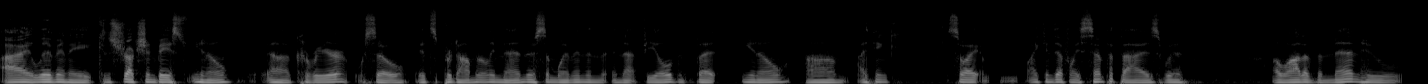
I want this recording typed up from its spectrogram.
I live in a construction based, you know, uh, career, so it's predominantly men. There's some women in in that field, but you know, um, I think so. I I can definitely sympathize with a lot of the men who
